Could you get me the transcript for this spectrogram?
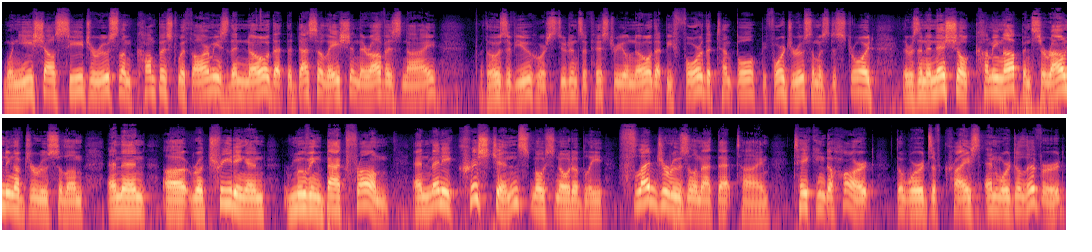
When ye shall see Jerusalem compassed with armies, then know that the desolation thereof is nigh. For those of you who are students of history, you'll know that before the temple, before Jerusalem was destroyed, there was an initial coming up and surrounding of Jerusalem, and then uh, retreating and moving back from. And many Christians, most notably, fled Jerusalem at that time, taking to heart the words of Christ, and were delivered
